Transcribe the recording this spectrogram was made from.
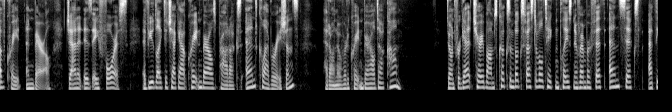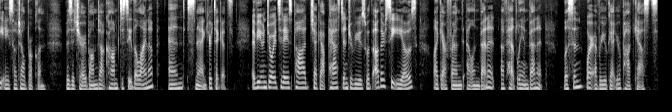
of Crate and Barrel. Janet is a force. If you'd like to check out Crate and Barrel's products and collaborations, head on over to crateandbarrel.com. Don't forget Cherry Bombe's Cooks and Books Festival taking place November 5th and 6th at the Ace Hotel Brooklyn. Visit cherrybombe.com to see the lineup and snag your tickets. If you enjoyed today's pod, check out past interviews with other CEOs like our friend Ellen Bennett of Hedley and Bennett. Listen wherever you get your podcasts.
